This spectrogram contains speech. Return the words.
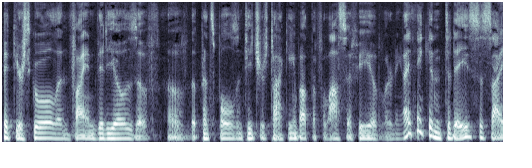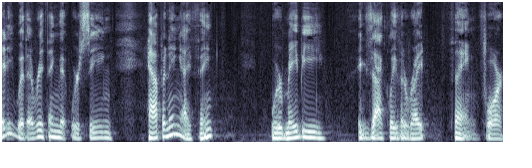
pick your school and find videos of of the principals and teachers talking about the philosophy of learning. I think in today's society, with everything that we're seeing happening, I think we're maybe exactly the right thing for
